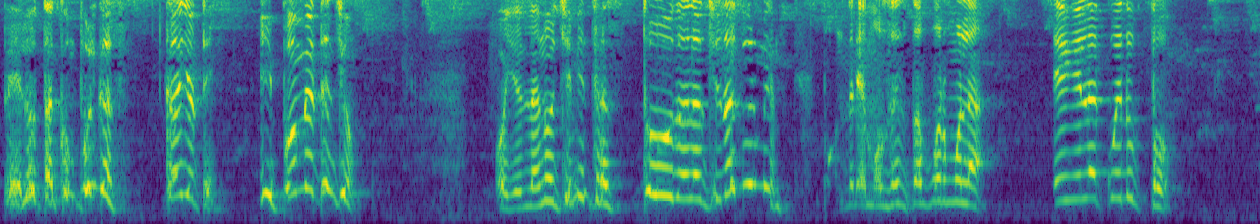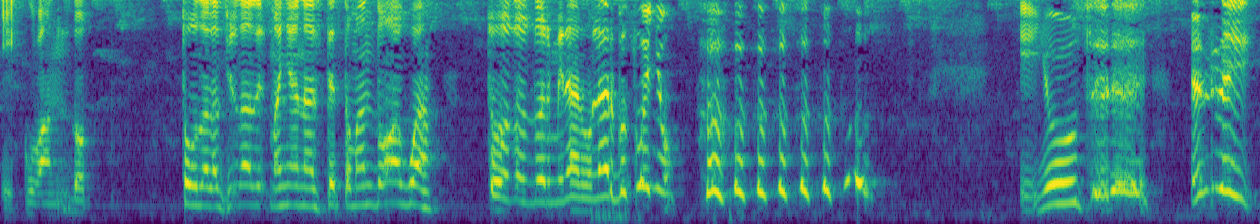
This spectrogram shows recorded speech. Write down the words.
Pelota con pulgas, cállate y ponme atención. Hoy es la noche mientras toda la ciudad duerme. Pondremos esta fórmula en el acueducto. Y cuando toda la ciudad mañana esté tomando agua, todos dormirán un largo sueño. y yo seré el rey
